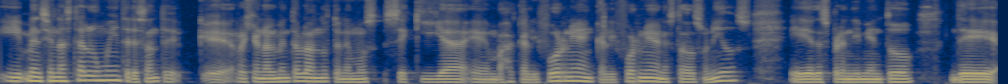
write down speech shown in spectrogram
Y mencionaste algo muy interesante, que regionalmente hablando tenemos sequía en Baja California, en California, en Estados Unidos, eh, desprendimiento de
